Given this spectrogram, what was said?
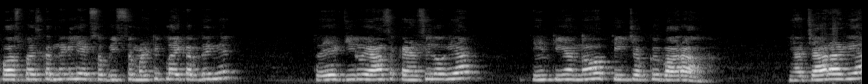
कॉस्ट प्राइस करने के लिए 120 से मल्टीप्लाई कर देंगे। तो एक ज़ीरो यहाँ से कैंसिल हो गया। तीन तीन नौ, तीन चौके बारह। यहाँ चार आ गया,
